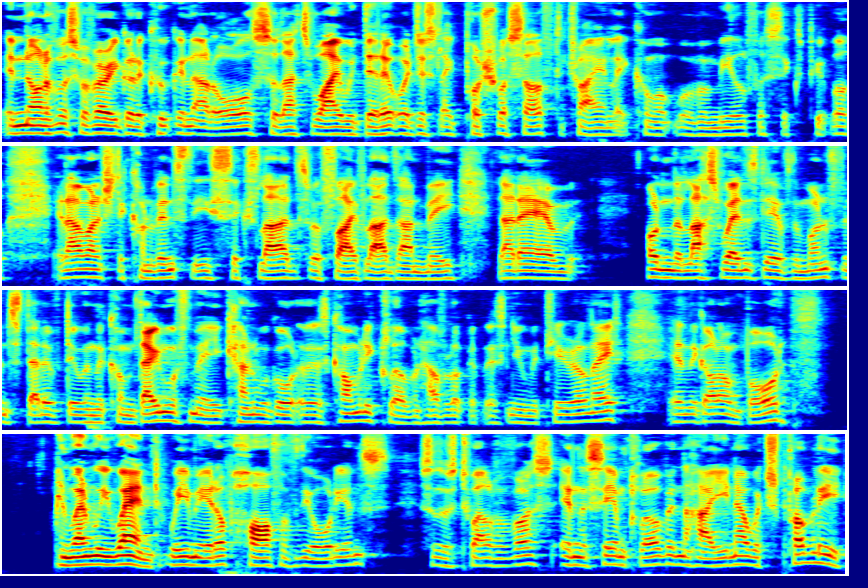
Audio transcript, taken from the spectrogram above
and none of us were very good at cooking at all so that's why we did it we just like push ourselves to try and like come up with a meal for six people and i managed to convince these six lads or five lads and me that um on the last Wednesday of the month, instead of doing the come down with me, can we go to this comedy club and have a look at this new material night? And they got on board. And when we went, we made up half of the audience. So there's 12 of us in the same club in the Hyena, which probably,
